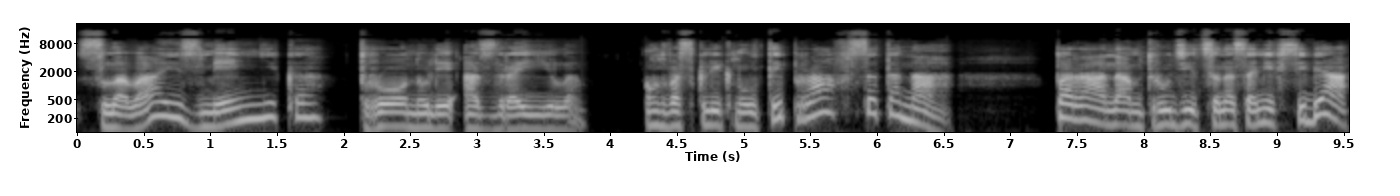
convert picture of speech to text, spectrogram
Слова изменника тронули Азраила. Он воскликнул, «Ты прав, сатана! Пора нам трудиться на самих себя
